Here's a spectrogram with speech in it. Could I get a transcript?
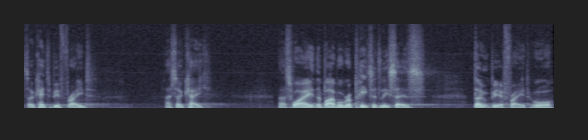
It's okay to be afraid. That's okay. That's why the Bible repeatedly says, don't be afraid, or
